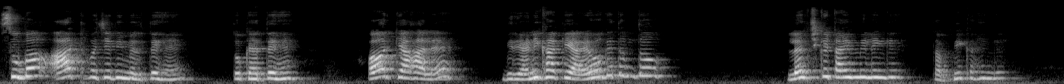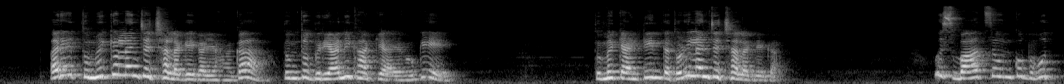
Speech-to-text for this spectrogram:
सुबह आठ बजे भी मिलते हैं तो कहते हैं, और क्या हाल है? बिरयानी खा के आए होगे तुम तो? लंच के टाइम मिलेंगे, तब भी कहेंगे, अरे, तुम्हें क्यों लंच अच्छा लगेगा यहाँ का? तुम तो बिरयानी खा के आए होगे। तुम्हें कैंटीन का थोड़ी लंच अच्छा लगेगा। उस बात से उनको बहुत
